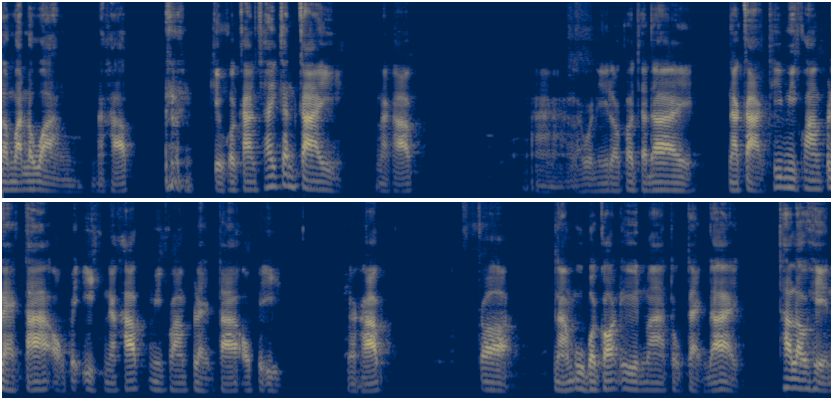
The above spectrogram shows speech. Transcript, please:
ระมัดระวังนะครับ เกี่ยวกับการใช้กรรไกนะครับอ่าแล้ววันนี้เราก็จะได้หน้ากากที่มีความแปลกตาออกไปอีกนะครับ มีความแปลกตาออกไปอีกนะครับ ก็นำอุปกรณ์อื่นมาตกแต่งได้ ถ้าเราเห็น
